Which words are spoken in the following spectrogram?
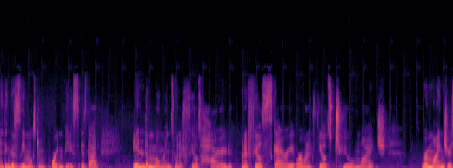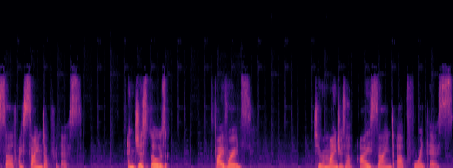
I think this is the most important piece, is that in the moments when it feels hard, when it feels scary, or when it feels too much, remind yourself, I signed up for this. And just those five words to remind yourself, I signed up for this,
